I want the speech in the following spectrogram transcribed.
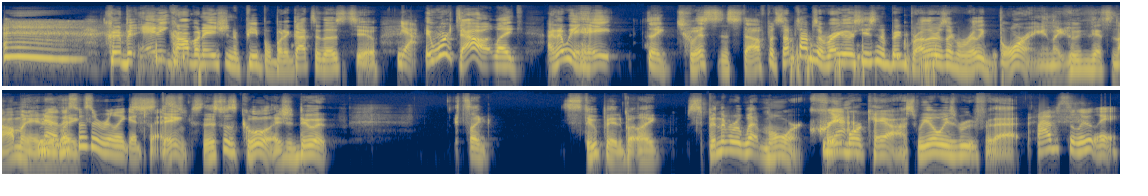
Could have been any combination of people, but it got to those two. Yeah. It worked out. Like, I know we hate like twists and stuff, but sometimes a regular season of Big Brother is like really boring and like who gets nominated. no, this like, was a really good twist. stinks. This was cool. I should do it. It's like stupid, but like spin the roulette more, create Yeah. more chaos. We always root for that. Absolutely.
